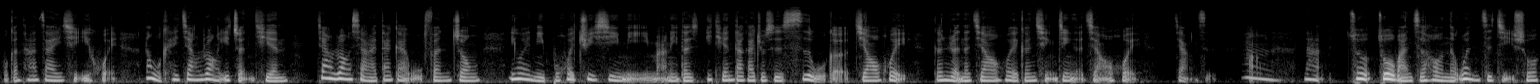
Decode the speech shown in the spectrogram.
我跟他在一起一回，那我可以这样 run 一整天。这样 run 下来大概五分钟，因为你不会巨细靡遗嘛，你的一天大概就是四五个交汇，跟人的交汇，跟情境的交汇，这样子。好，嗯、那做做完之后呢，问自己说，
